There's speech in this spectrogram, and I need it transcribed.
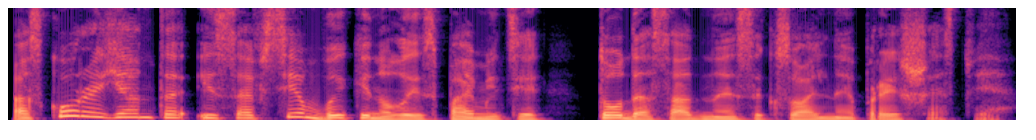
А скоро Янта и совсем выкинула из памяти то досадное сексуальное происшествие.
